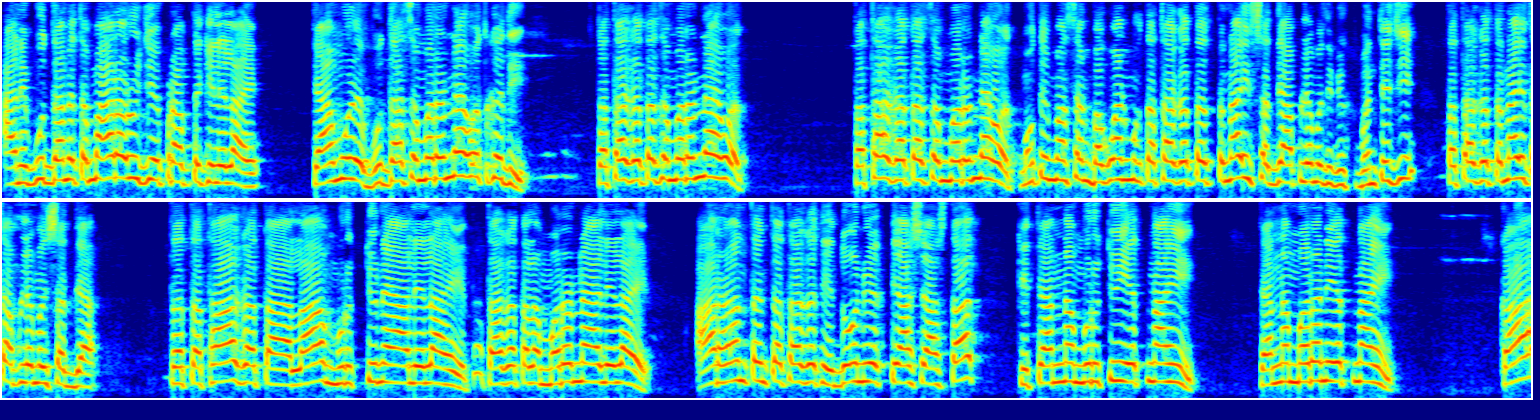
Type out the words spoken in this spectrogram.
आणि बुद्धाने तर मारा विजय प्राप्त केलेला आहे. त्यामुळे बुद्धाचं मरण नाही होत कधी. तथागताचं मरण नाही होत. तथागताचं मरण नाही होत. मग ते म्हणसान भगवान मग तथागत तर नाही सध्या आपल्यामध्ये म्हणते जी तथागत नाहीत आपल्यामध्ये सध्या. तर तथागताला मृत्यू नाही आलेला आहे तथागताला मरण नाही आलेलं आहे. अर्हंत आणि तथागत हे दोन व्यक्ती अशा असतात की त्यांना मृत्यू येत नाही त्यांना मरण येत नाही. का?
